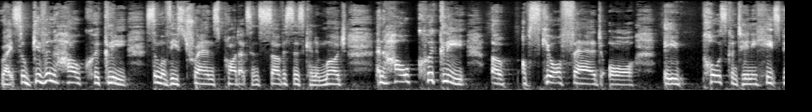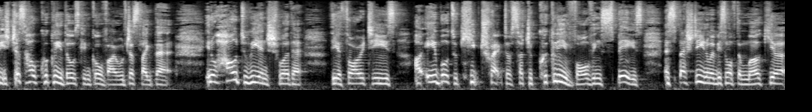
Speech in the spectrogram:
right? So given how quickly some of these trends, products and services can emerge and how quickly a obscure fad or a post containing hate speech, just how quickly those can go viral just like that. You know, how do we ensure that the authorities are able to keep track of such a quickly evolving space, especially, you know, maybe some of the murkier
